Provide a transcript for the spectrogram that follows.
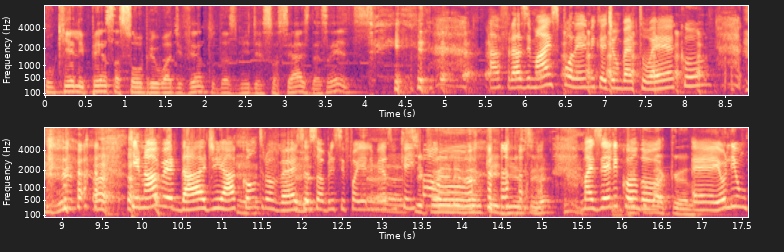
o que ele pensa sobre o advento das mídias sociais, das redes? A frase mais polêmica de Humberto Eco, que na verdade há controvérsia sobre se foi ele mesmo quem se falou. Se foi ele mesmo quem disse, né? Mas ele quando é, eu li um,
